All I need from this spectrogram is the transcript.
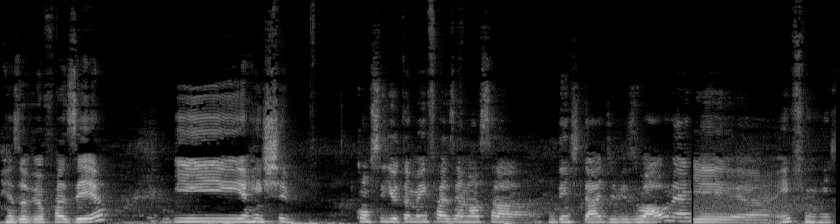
resolveu fazer. Uhum. E a gente conseguiu também fazer a nossa identidade visual, né? E, enfim, a gente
